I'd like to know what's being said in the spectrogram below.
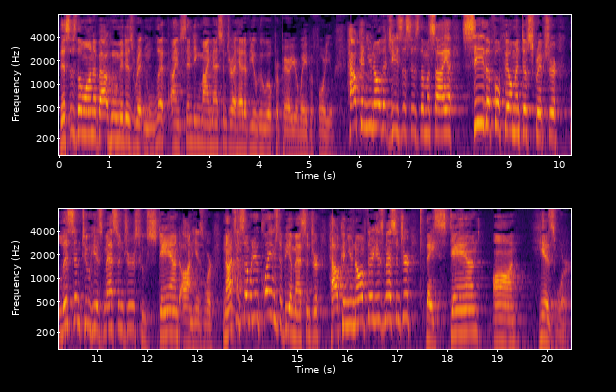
This is the one about whom it is written, Look, I'm sending my messenger ahead of you who will prepare your way before you. How can you know that Jesus is the Messiah? See the fulfillment of Scripture. Listen to his messengers who stand on his word. Not just somebody who claims to be a messenger. How can you know if they're his messenger? They stand on his word.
